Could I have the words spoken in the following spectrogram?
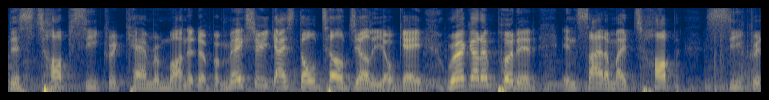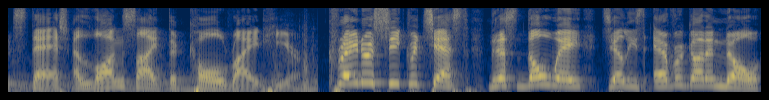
this top secret camera monitor. But make sure you guys don't tell Jelly, okay? We're gonna put it inside of my top secret stash alongside the coal right here. Crainer's secret chest. There's no way Jelly's ever gonna know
